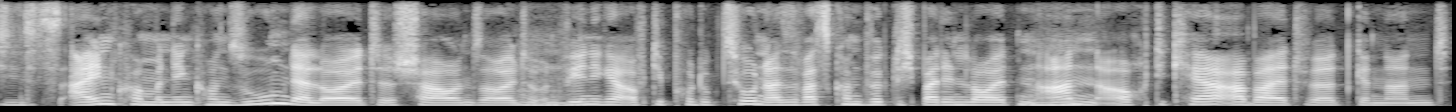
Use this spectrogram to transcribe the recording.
das Einkommen, den Konsum der Leute schauen sollte mhm. und weniger auf die Produktion. Also was kommt wirklich bei den Leuten mhm. an? Auch die Care-Arbeit wird genannt.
